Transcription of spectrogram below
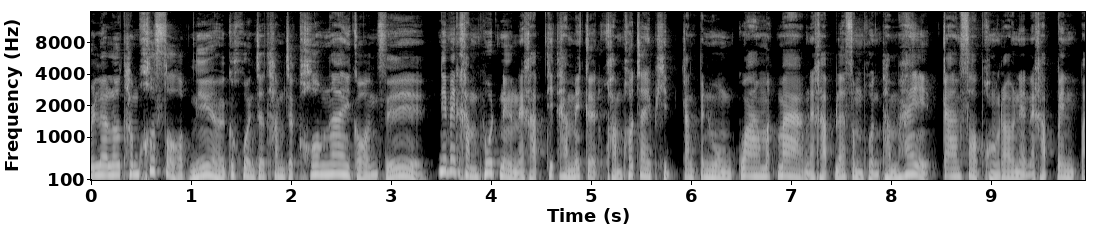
เวลาเราทำข้อสอบเนี่ยก็ควรจะทำจากข้อง่ายก่อนสินี่เป็นคำพูดหนึ่งนะครับที่ทำให้เกิดความเข้าใจผิดกันเป็นวงกว้างมากๆนะครับและส่งผลทำให้การสอบของเราเนี่ยนะครับเป็นไป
